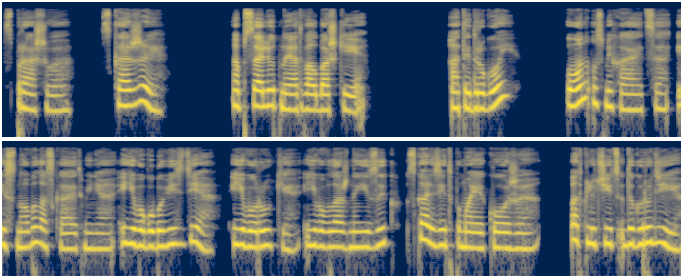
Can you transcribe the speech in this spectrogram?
Спрашиваю. Скажи. Абсолютный отвал башки. А ты другой? Он усмехается и снова ласкает меня. Его губы везде. Его руки, его влажный язык скользит по моей коже. От ключиц до груди,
